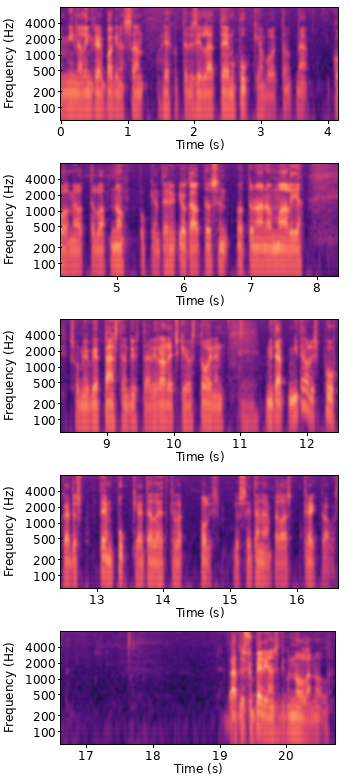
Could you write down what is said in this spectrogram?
Minna Lindgren Paginassaan hehkutteli sillä, että Teemu Pukki on voittanut nämä kolme ottelua. No, Pukki on tehnyt joka ottelussa sen ottelun ainoa maali ja Suomi ei vielä päästänyt yhtään, eli Radetski olisi toinen. Mm-hmm. Mitä, mitä olisi puhkaa, jos Teemu Pukki ei tällä hetkellä olisi, jos ei tänään pelaisi Kreikkaa vastaan? Päätyisikö peli aina sitten kuin 0-0?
